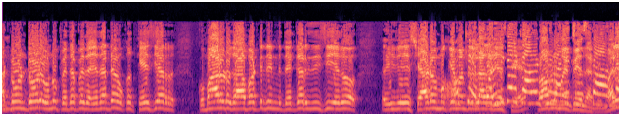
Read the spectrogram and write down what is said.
అటువంటి వాడు నువ్వు పెద్ద పెద్ద ఏదంటే ఒక కేసీఆర్ కుమారుడు కాబట్టి నిన్ను దగ్గర తీసి ఏదో ఇది షాడో ముఖ్యమంత్రి లాగా చేస్తే ప్రాబ్లం అయిపోయిందండి. మరి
